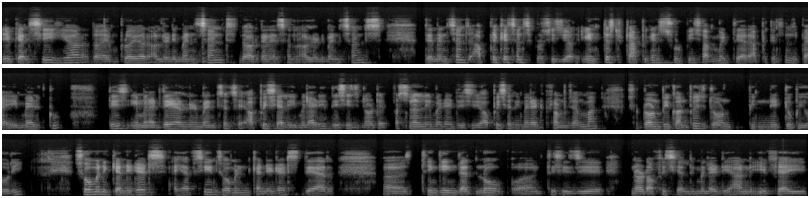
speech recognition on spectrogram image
You can see here the employer already mentioned the organization already mentions they mentioned applications procedure. Interested applicants should be submit their applications by email to this email they already mentioned say official email id. This is not a personal email id. This is official email id from german. So don't be confused. Don't be, need to be worried so many candidates i have seen so many candidates they are uh, thinking that no uh, this is a not official email id. And if i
